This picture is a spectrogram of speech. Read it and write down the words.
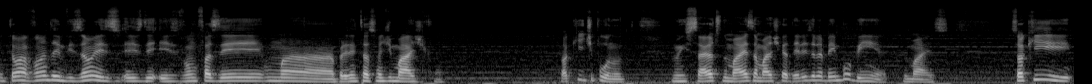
Então a Wanda e Visão eles, eles, eles vão fazer uma apresentação de mágica. Só que tipo no, no ensaio e tudo mais a mágica deles era bem bobinha, tudo mais. Só que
